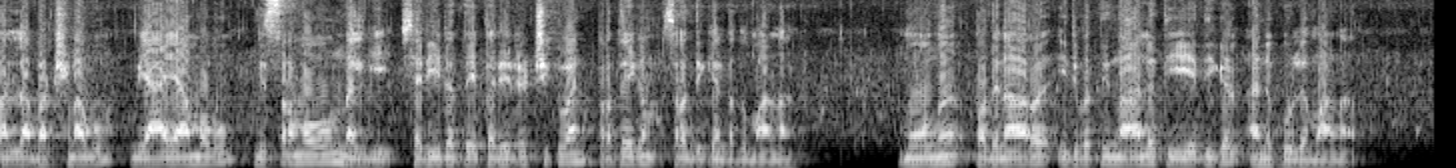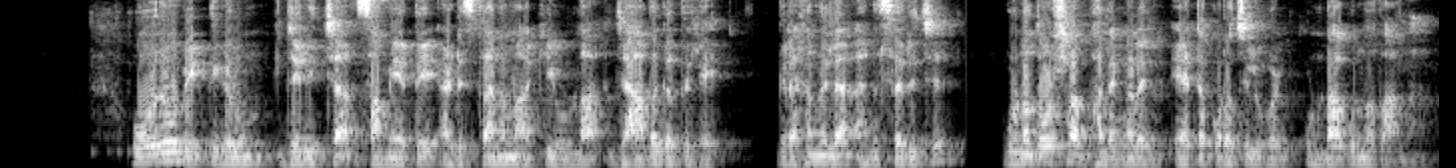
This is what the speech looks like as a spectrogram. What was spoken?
നല്ല ഭക്ഷണവും വ്യായാമവും വിശ്രമവും നൽകി ശരീരത്തെ പരിരക്ഷിക്കുവാൻ പ്രത്യേകം ശ്രദ്ധിക്കേണ്ടതുമാണ്. മൂന്ന് പതിനാറ് ഇരുപത്തിനാല് തീയതികൾ അനുകൂലമാണ്. ഓരോ വ്യക്തികളും ജനിച്ച സമയത്തെ അടിസ്ഥാനമാക്കിയുള്ള ജാതകത്തിലെ ഗ്രഹനില അനുസരിച്ച് ഗുണദോഷ ഫലങ്ങളിൽ ഏറ്റക്കുറച്ചിലുകൾ ഉണ്ടാകുന്നതാണ്.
